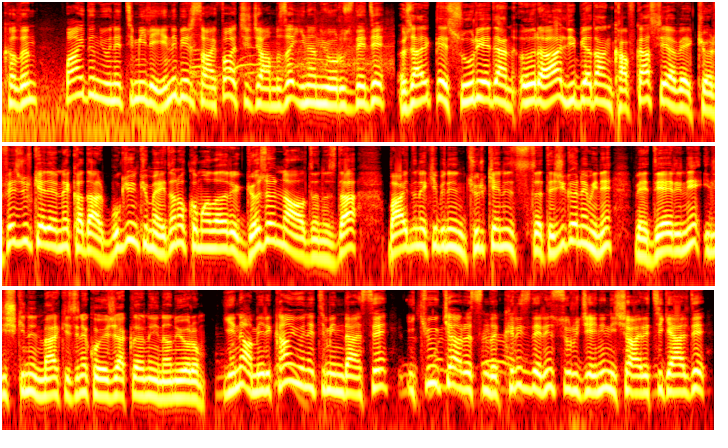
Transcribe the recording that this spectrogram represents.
Kalın, Biden yönetimiyle yeni bir sayfa açacağımıza inanıyoruz dedi. Özellikle Suriye'den Irak'a, Libya'dan Kafkasya'ya ve Körfez ülkelerine kadar bugünkü meydan okumaları göz önüne aldığınızda Biden ekibinin Türkiye'nin stratejik önemini ve değerini ilişkinin merkezine koyacaklarına inanıyorum. Yeni Amerikan yönetimindense iki ülke arasında krizlerin süreceğinin işareti geldi.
